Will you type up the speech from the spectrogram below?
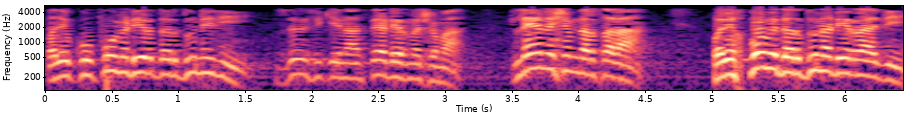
په دې کوپو مې ډیر دردونه دي زه چې کې ناشته ډیر نشم لې نشم در سره په دې خپو مې دردونه ډیر راځي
